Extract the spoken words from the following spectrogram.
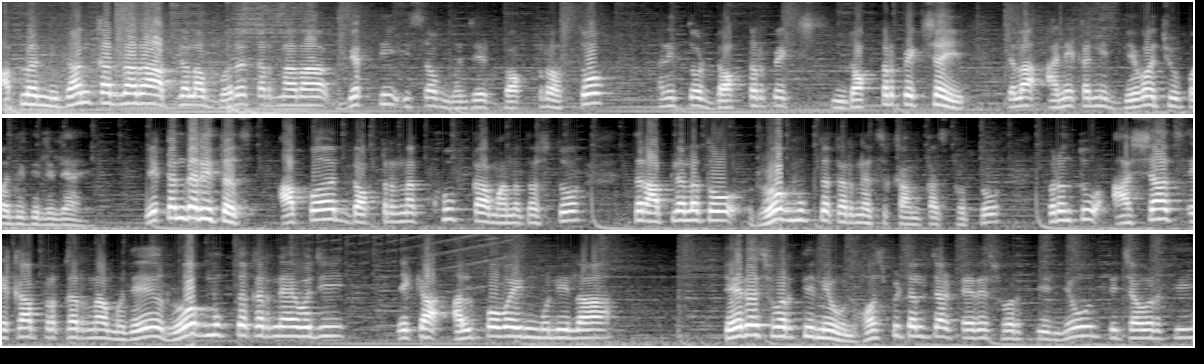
आपलं निदान करणारा आपल्याला बरं करणारा व्यक्ती इसम म्हणजे डॉक्टर असतो. आणि तो डॉक्टरपेक्ष डॉक्टरपेक्षाही त्याला अनेकांनी देवाची उपाधी दिलेली आहे. एकंदरीतच आपण डॉक्टरांना खूप का मानत असतो. तर आपल्याला तो रोगमुक्त करण्याचं कामकाज करतो. परंतु अशाच एका प्रकरणामध्ये रोगमुक्त करण्याऐवजी एका अल्पवयीन मुलीला टेरेसवरती नेऊन हॉस्पिटलच्या टेरेसवरती नेऊन तिच्यावरती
